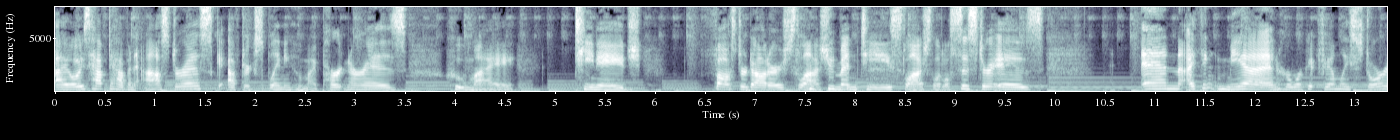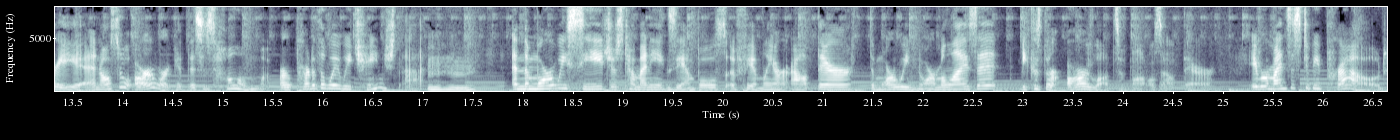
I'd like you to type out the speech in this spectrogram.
I always have to have an asterisk after explaining who my partner is, who my teenage foster daughter slash mentee slash little sister is. And I think Mia and her work at Family Story and also our work at This Is Home are part of the way we change that. Mm-hmm. And the more we see just how many examples of family are out there, the more we normalize it because there are lots of models out there. It reminds us to be proud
